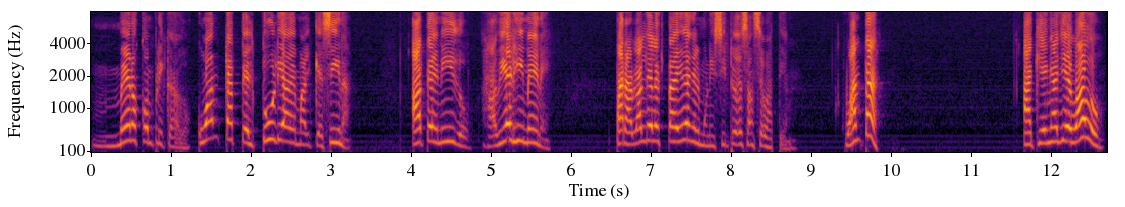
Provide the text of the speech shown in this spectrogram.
menos complicado. ¿Cuántas tertulias de Marquesina ha tenido Javier Jiménez para hablar de la estadía en el municipio de San Sebastián? ¿Cuántas? ¿A quién ha llevado?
